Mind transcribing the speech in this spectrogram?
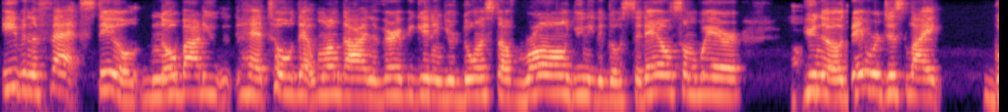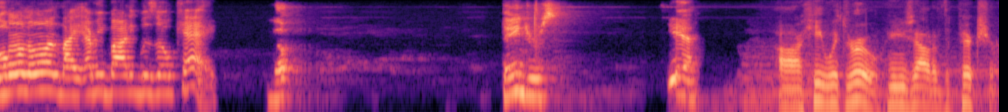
even the fact still, nobody had told that one guy in the very beginning, you're doing stuff wrong. You need to go sit down somewhere. You know, they were just like going on like everybody was okay. Yep. Dangerous. Yeah. uh, he withdrew. He's out of the picture.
